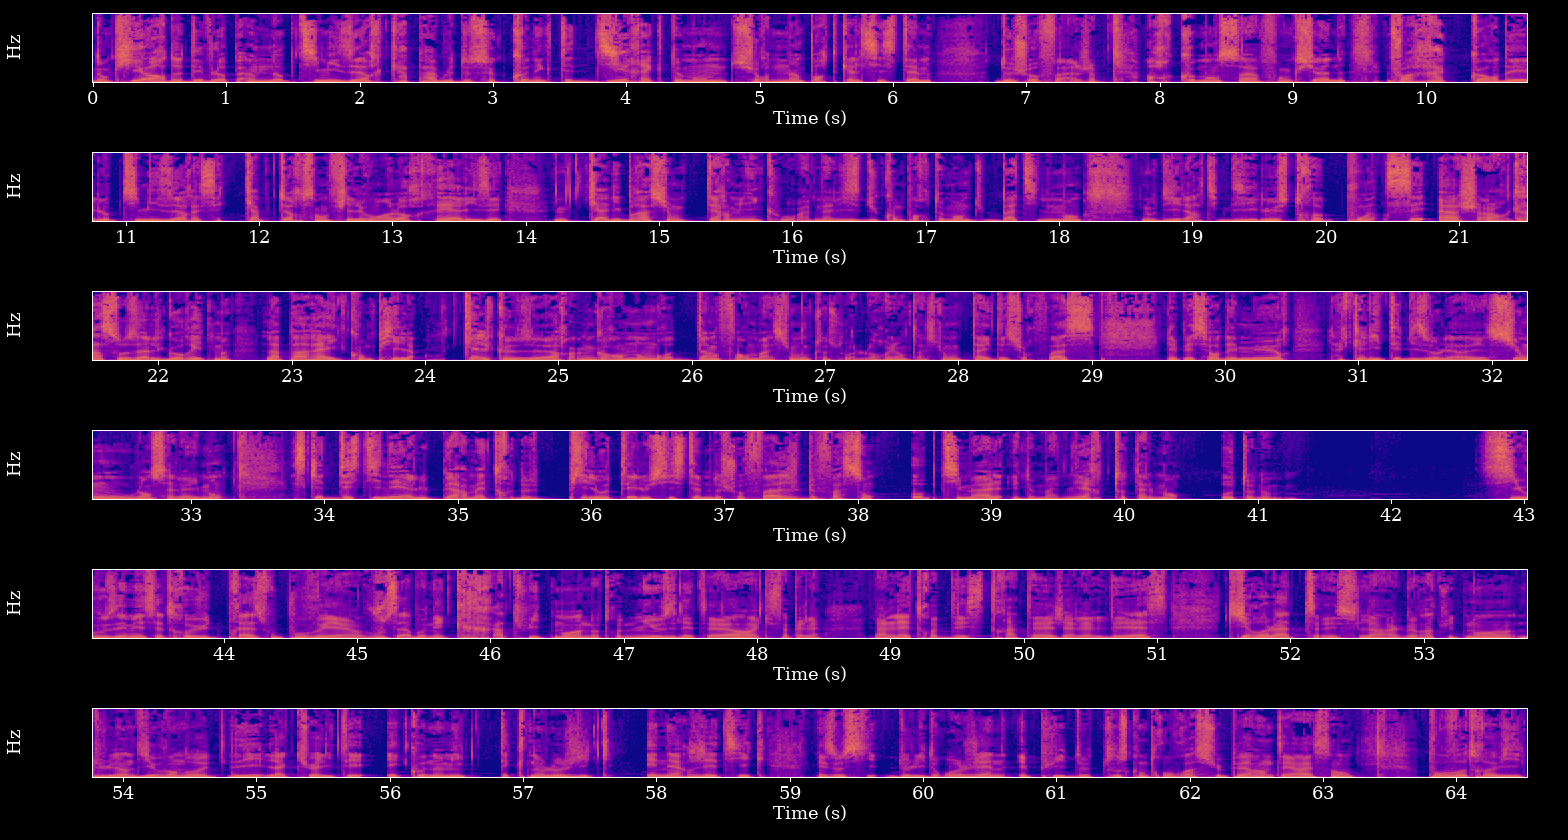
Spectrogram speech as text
Donc Yord développe un optimiseur capable de se connecter directement sur n'importe quel système de chauffage. Alors comment ça fonctionne? Une fois raccordé, l'optimiseur et ses capteurs sans fil vont alors réaliser une calibration thermique ou analyse du comportement du bâtiment, nous dit l'article d'illustre.ch. Alors grâce aux algorithmes, l'appareil compile en quelques heures un grand nombre d'informations, que ce soit l'orientation, taille des surfaces, l'épaisseur des murs, la qualité de l'isolation ou l'ensoleillement, ce qui est destiné à lui permettre de piloter le système de chauffage de façon optimale et de manière totalement autonome. Si vous aimez cette revue de presse, vous pouvez euh, vous abonner gratuitement à notre newsletter qui s'appelle La lettre des stratèges, LLDS, qui relate, et cela gratuitement, hein, du lundi au vendredi, l'actualité économique, technologique, énergétique, mais aussi de l'hydrogène, et puis de tout ce qu'on trouvera super intéressant pour votre vie.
